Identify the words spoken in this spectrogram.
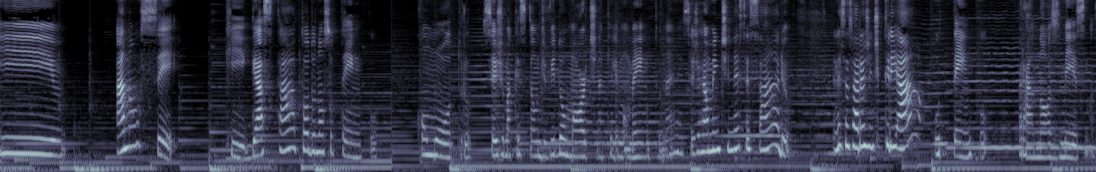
E a não ser que gastar todo o nosso tempo com o outro seja uma questão de vida ou morte naquele momento, né? Seja realmente necessário é necessário a gente criar o tempo para nós mesmas.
